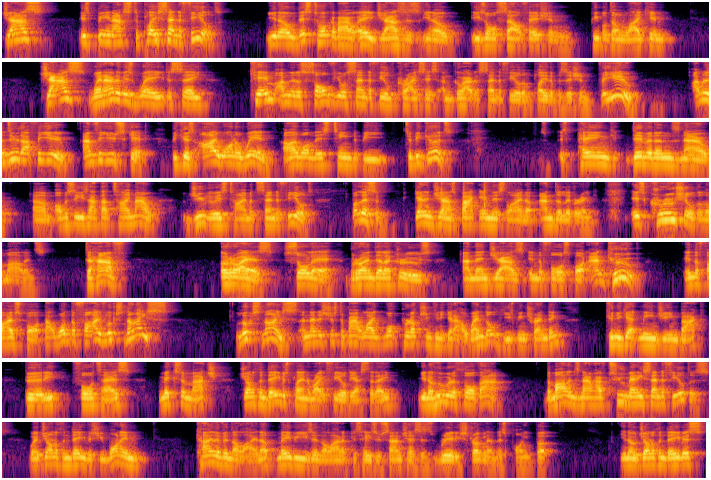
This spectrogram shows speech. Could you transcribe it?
Jazz is being asked to play center field. You know, this talk about, hey, Jazz is, you know, he's all selfish and people don't like him. Jazz went out of his way to say, Kim, I'm going to solve your center field crisis and go out to center field and play the position for you. I'm going to do that for you and for you, Skip, because I want to win. I want this team to be to be good. It's paying dividends now. Um, obviously, he's had that time out due to his time at center field. But listen, getting Jazz back in this lineup and delivering is crucial to the Marlins. To have Arraez, Soler, Bryan De La Cruz, and then Jazz in the four spot and Coop in the five spot. That one to five looks nice looks nice. And then it's just about like what production can you get out of Wendle? He's been trending. Can you get Mean Gene back? Birdie, Fortes, mix and match. Jonathan Davis playing the right field yesterday. You know, who would have thought that? The Marlins now have too many center fielders where Jonathan Davis, you want him kind of in the lineup. Maybe he's in the lineup because Jesus Sanchez is really struggling at this point. But, you know, Jonathan Davis,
